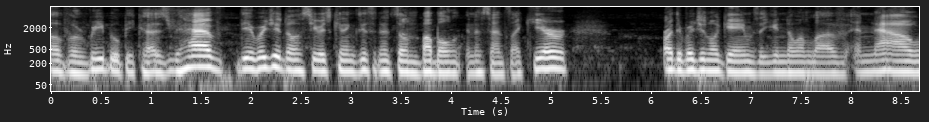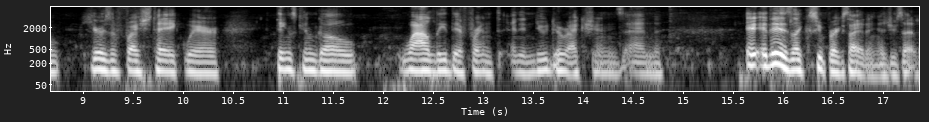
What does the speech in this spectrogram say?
of a reboot because you have the original series can exist in its own bubble in a sense. Like here are the original games that you know and love, and now here's a fresh take where things can go wildly different and in new directions, and it, it is like super exciting, as you said.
